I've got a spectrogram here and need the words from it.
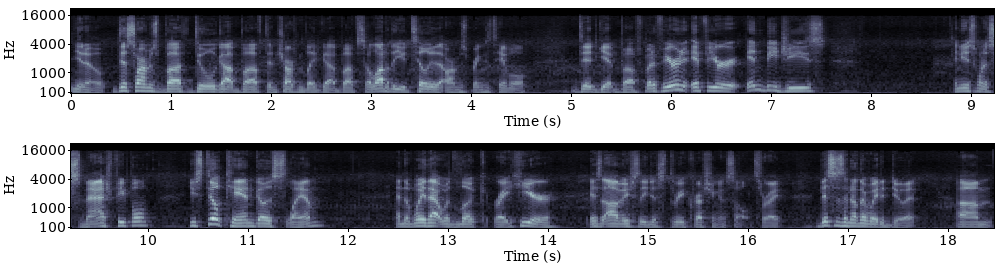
you know, disarms buffed, duel got buffed, and sharpened blade got buffed. So a lot of the utility that arms brings to the table did get buffed. But if you're in, if you're in BGs and you just want to smash people, you still can go slam. And the way that would look right here is obviously just three crushing assaults, right? This is another way to do it. Um,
